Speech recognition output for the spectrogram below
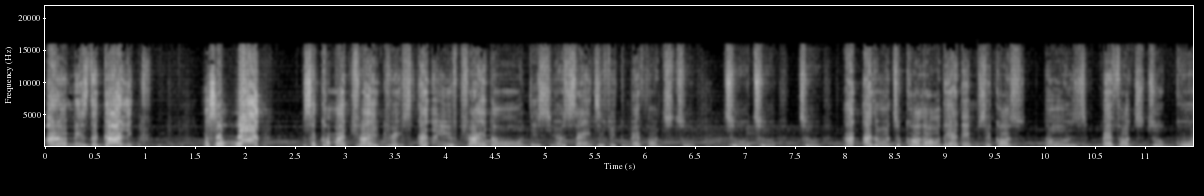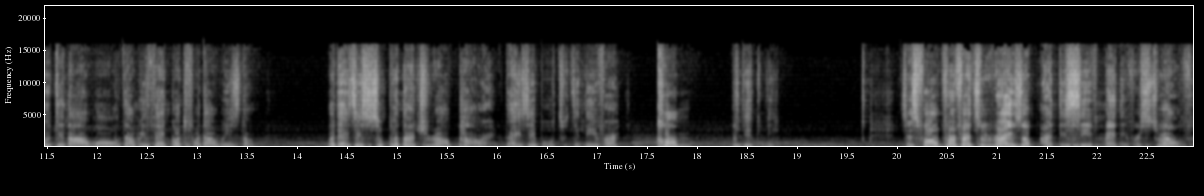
I don't miss the garlic. I said, What? I said, Come and try grace. I know you've tried all these your scientific methods to to to to I, I don't want to call all their names because those methods do good in our world, and we thank God for that wisdom. But there's a supernatural power that is able to deliver completely. It says, For prophets will rise up and deceive many. Verse 12.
